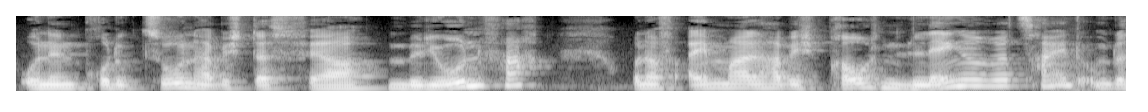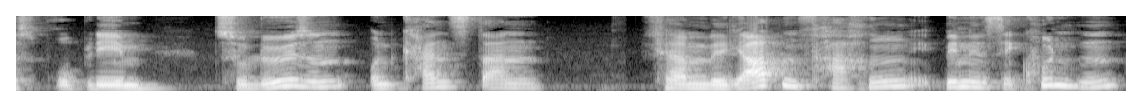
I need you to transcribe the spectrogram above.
und in Produktion habe ich das vermillionenfacht und auf einmal habe ich brauche eine längere Zeit, um das Problem zu lösen und kann es dann vermilliardenfachen binnen Sekunden.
